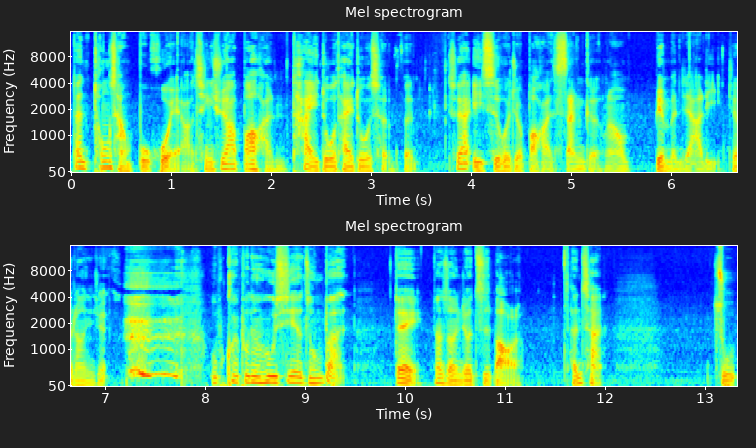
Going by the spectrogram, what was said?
但通常不会啊。情绪要包含太多太多成分。所以它一次会就包含三个，然后变本加厉，就让你觉得 我快不能呼吸了，怎么办？对，那时候你就自爆了，很惨。主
